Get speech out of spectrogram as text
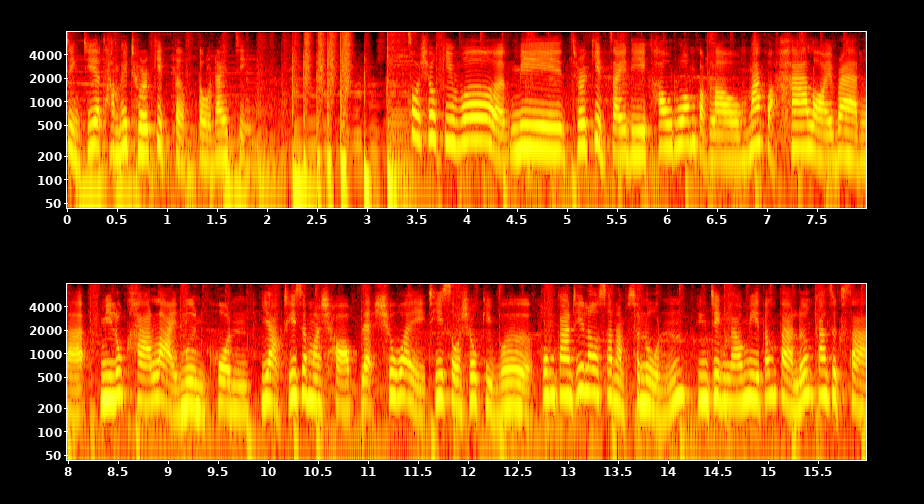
สิ่งที่จะทำให้ธุรกิจเติบโตได้จริง Social Giver มีธุรกิจใจดีเข้าร่วมกับเรามากกว่า 500 แบรนด์แล้วมีลูกค้าหลายหมื่นคน อยากที่จะมาช็อปและช่วยที่ Social Giver โครงการที่เราสนับสนุน จริง ๆ แล้วมีตั้งแต่เรื่องการศึกษา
